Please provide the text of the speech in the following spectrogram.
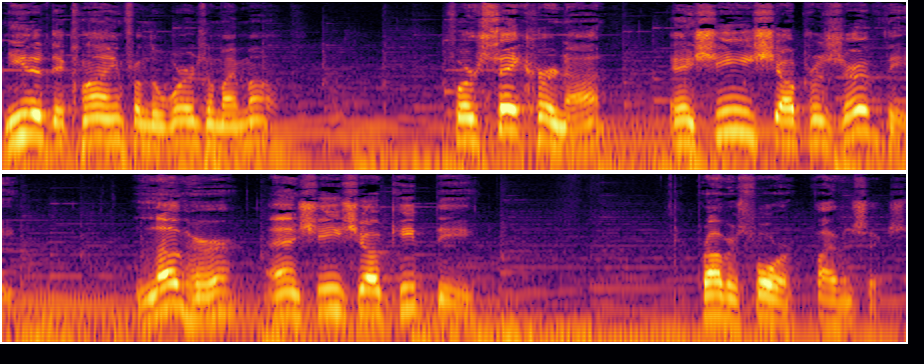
neither decline from the words of my mouth. Forsake her not, and she shall preserve thee. Love her, and she shall keep thee. Proverbs 4 5 and 6.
